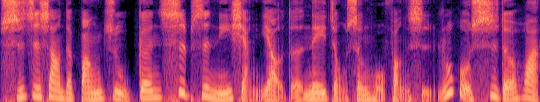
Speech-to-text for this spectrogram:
实质上的帮助？跟是不是你想要的那种生活方式？如果是的话，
